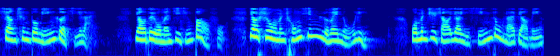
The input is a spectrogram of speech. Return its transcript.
向圣多明各袭来，要对我们进行报复，要使我们重新沦为奴隶。我们至少要以行动来表明，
